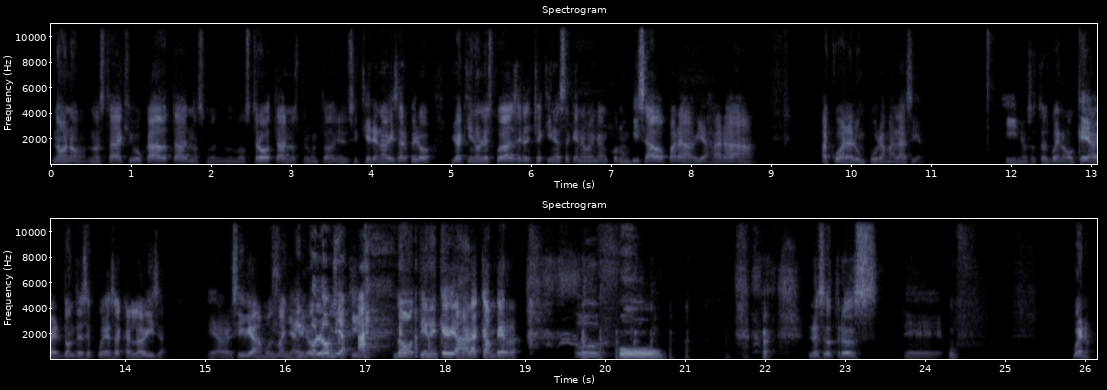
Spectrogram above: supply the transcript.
No, no, no está equivocado, tal, nos, mostró, tal, nos preguntó si quieren avisar, pero yo aquí no les puedo hacer el check-in hasta que no vengan con un visado para viajar a, a Kuala Lumpur, a Malasia. Y nosotros, bueno, ok, a ver, ¿dónde se puede sacar la visa? Eh, a ver si viajamos mañana. En y Colombia. Aquí. No, tienen que viajar a Canberra. Uf. Nosotros, eh, uf. Bueno,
